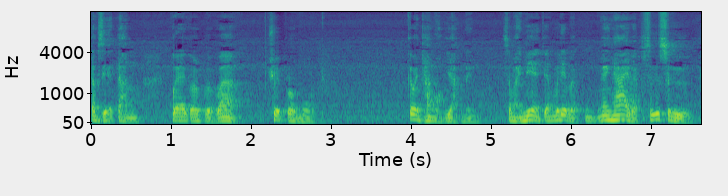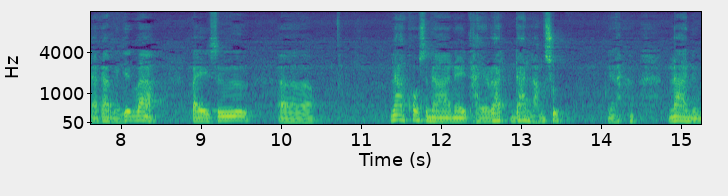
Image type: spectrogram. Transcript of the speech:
ต้องเสียตังค์เพื่อให้ก็แบบว่าช่วยโปรโมทก็เป็นทางออกอย่างหนึ่งสมัยนี้จะไม่ได้แบบง่าย ๆ แบบซื้อสื่อนะครับอย่างเช่นว่าไปซื้อออหน้าโฆษณาในไทยรัฐด้านหลังสุดเนี่ยหน้าหนึ่ง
